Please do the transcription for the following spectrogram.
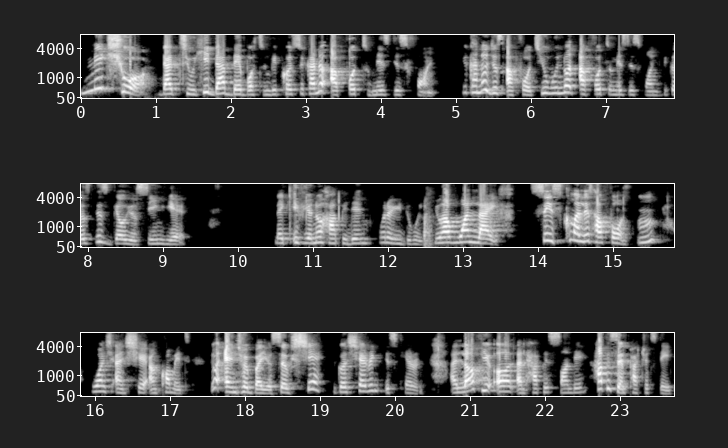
Make sure that you hit that bell button because you cannot afford to miss this fun. You cannot just afford. You will not afford to miss this fun because this girl you're seeing here Like if you're not happy, then what are you doing? You have one life. Sis, come on, let's have fun. Mm? Watch and share and comment. Don't enjoy by yourself. Share because sharing is caring. I love you all and happy Sunday. Happy St. Patrick's Day.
